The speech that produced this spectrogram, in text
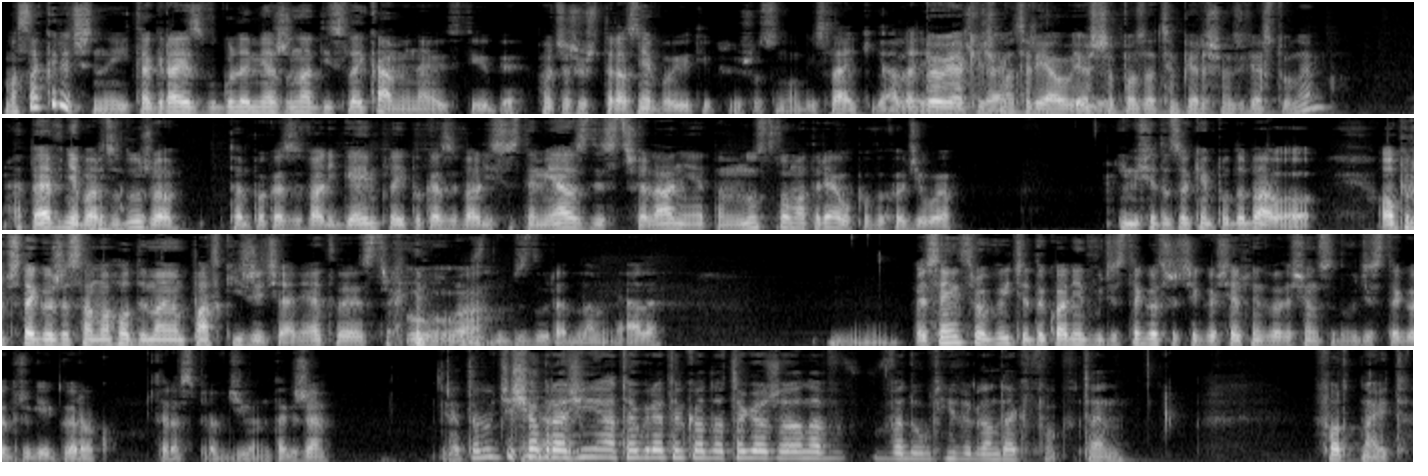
masakryczny i ta gra jest w ogóle mierzona dislike'ami na YouTubie. Chociaż już teraz nie, bo YouTube już usunął dislike'i, ale... Były jakieś materiały jeszcze poza tym pierwszym zwiastunem? A pewnie, bardzo dużo. Tam pokazywali gameplay, pokazywali system jazdy, strzelanie, tam mnóstwo materiałów powychodziło. I mi się to całkiem podobało. Oprócz tego, że samochody mają paski życia, nie? To jest trochę bzdura dla mnie, ale... Saints Row wyjdzie dokładnie 23 sierpnia 2022 roku. Teraz sprawdziłem, także... To ludzie się obrazili na tę grę tylko dlatego, że ona według nich wygląda jak ten... Fortnite.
